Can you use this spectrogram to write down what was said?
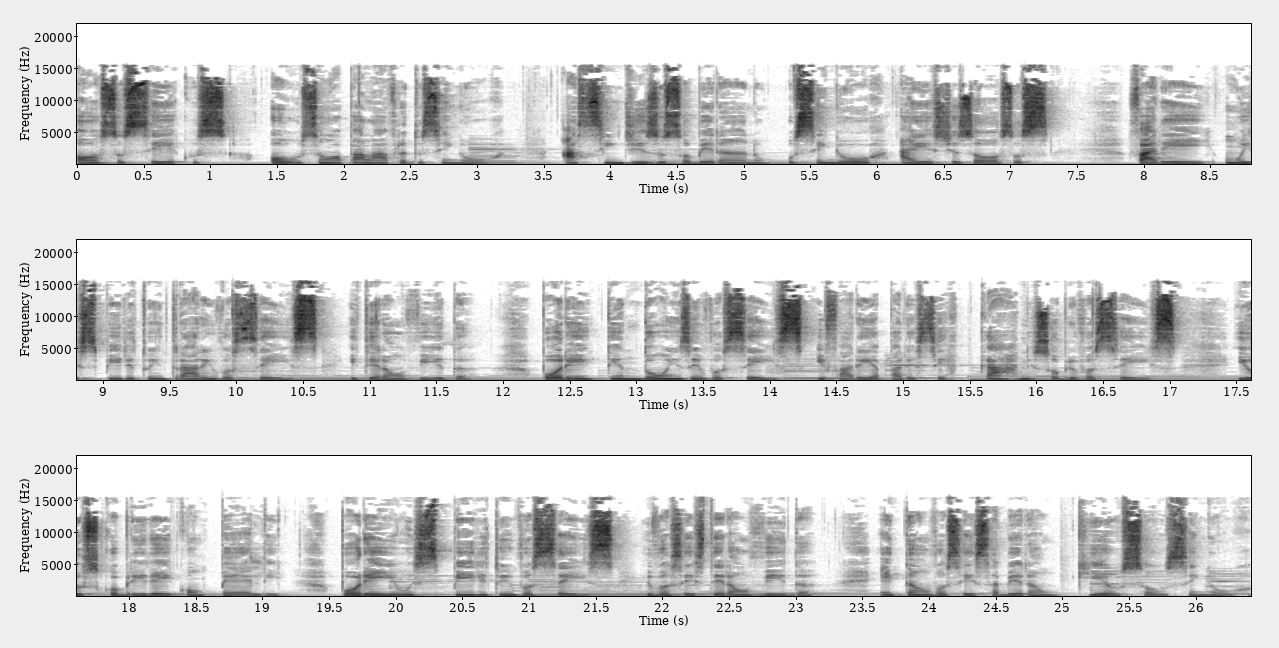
Ossos secos, ouçam a palavra do Senhor. Assim diz o soberano, o Senhor, a estes ossos: Farei um espírito entrar em vocês e terão vida. Porei tendões em vocês e farei aparecer carne sobre vocês e os cobrirei com pele. Porei um espírito em vocês e vocês terão vida. Então vocês saberão que eu sou o Senhor.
